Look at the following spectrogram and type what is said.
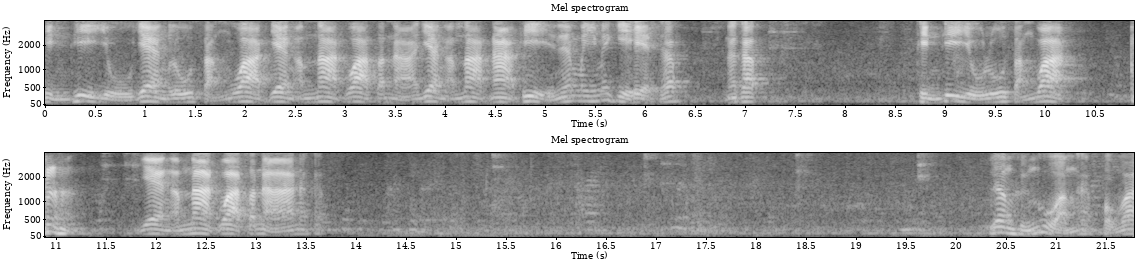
ถิ่นที่อยู่แย่งรู้สังวาสแย่งอำนาจวาสนา แย่งอำนาจหน้าที่เนี่ยมีไม่กี่เหตุครับนะครับ ถิ่นที่อยู่รู้สังวาสแย่งอำนาจวาสนานะครับเรื่องหึงหวงครับ ผมว่า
